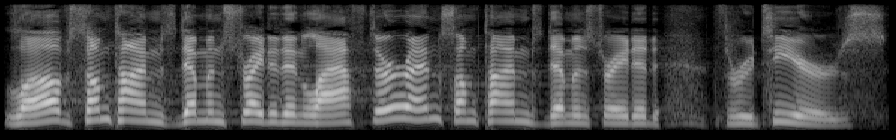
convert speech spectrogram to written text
Love, sometimes demonstrated in laughter and sometimes demonstrated through tears.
